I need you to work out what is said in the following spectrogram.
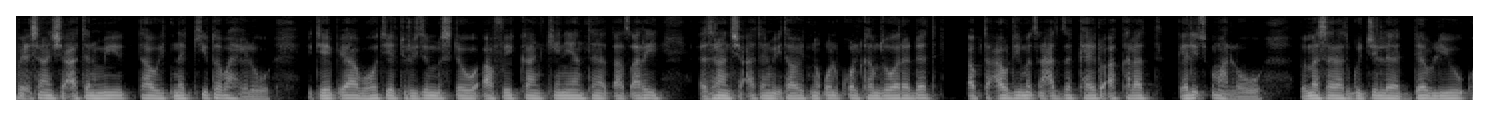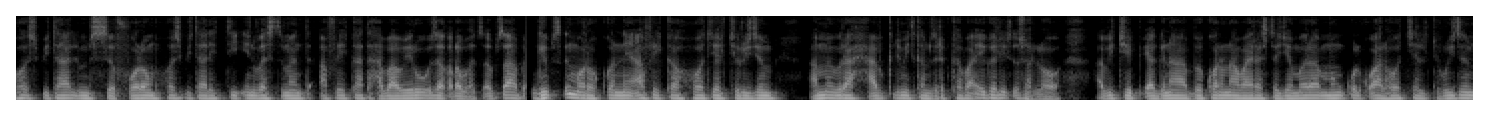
ብ ዕስራን ትሽዓተን ሚእታዊት ነክዩ ተባሂሉ። ኢትዮጵያ ብሆቴል ቱሪዝም ምስ ደቡብ ኣፍሪካን ኬንያን ተነፃፃሪ ዕስራን ትሽዓተን ሚእታዊት ንቑልቁል ከምዝወረደት ኣብቲ ዓውዲ መጽናዕቲ ዘካየዱ ኣካላት ገሊጾም ኣለዉ። ብመሰረት ጉጅለ ደብልዩ ሆስፒታል ምስ ፎረም ሆስፒታሊቲ ኢንቨስትመንት ኣፍሪካ ተሓባቢሩ ዘቕረቦ ጸብጻብ፣ ግብጽን ሞሮኮን ናይ ኣፍሪካ ሆቴል ቱሪዝም ኣብ ምብራህ ኣብ ቅድሚት ከምዝርከባ እዩ ገሊጹ ዘሎ። ኣብ ኢትዮጵያ ግና ብኮሮናቫይረስ ዝተጀመረ ምንቁልቋል ሆቴል ቱሪዝም፣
